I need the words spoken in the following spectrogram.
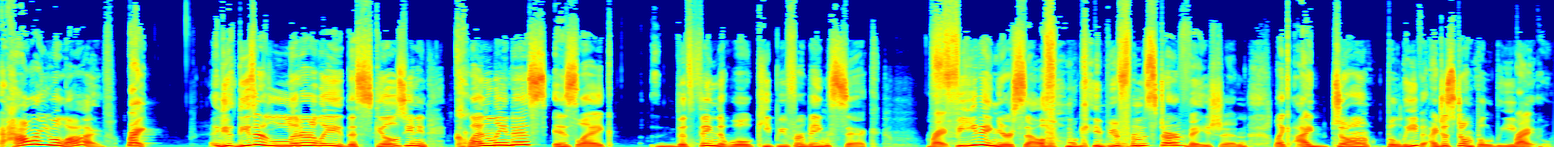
How are you alive? Right. You- These are literally the skills you need. Cleanliness is like the thing that will keep you from being sick. Right. Feeding yourself will keep you from starvation. Like I don't believe it. I just don't believe Right. you.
